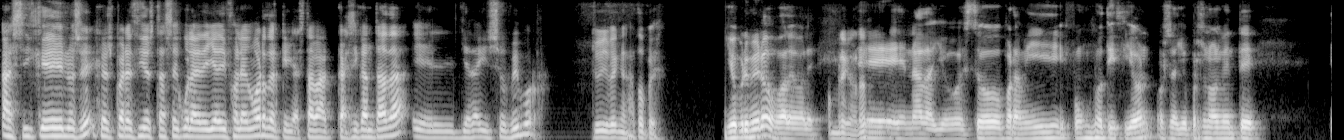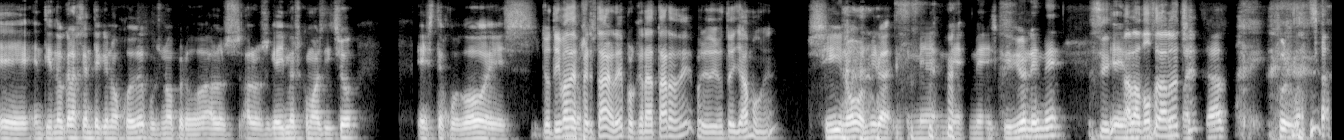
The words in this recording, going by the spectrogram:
Así que, no sé, ¿qué os pareció esta secuela de Jedi Fallen Order que ya estaba casi cantada, el Jedi Survivor? Yui, venga, a tope. Yo primero, vale, vale. Hombre, claro. Eh, nada, yo, esto para mí fue una notición. O sea, yo personalmente eh, entiendo que la gente que no juegue, pues no, pero a los, a los gamers, como has dicho, este juego es. Yo te iba a despertar, ¿eh? Porque era tarde, pero yo te llamo, ¿eh? Sí, no, mira, me, me, escribió Neme. Sí, a las 12 de la noche. por WhatsApp,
